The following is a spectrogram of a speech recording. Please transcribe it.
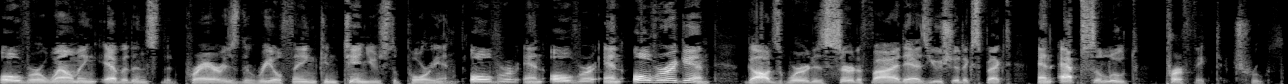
Overwhelming evidence that prayer is the real thing continues to pour in. Over and over and over again, God's Word is certified, as you should expect, an absolute perfect truth.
